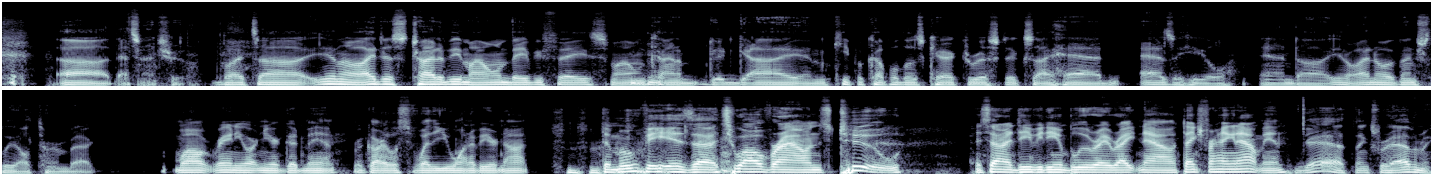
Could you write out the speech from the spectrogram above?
uh, that's not true. But uh, you know, I just try to be my own baby face, my own Mm-hmm. kind of good guy, and keep a couple of those characteristics I had as a heel. And uh, you know, I know eventually I'll turn back. Well, Randy Orton, you're a good man, regardless of whether you want to be or not. the movie is uh, 12 rounds, two. It's on a DVD and Blu ray right now. Thanks for hanging out, man. Yeah, thanks for having me.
